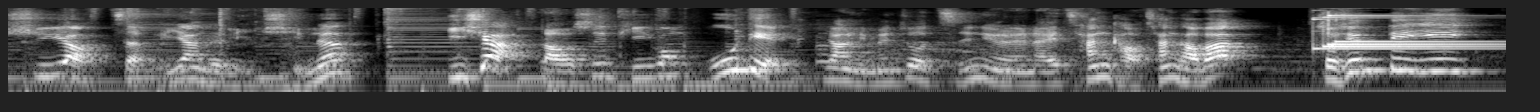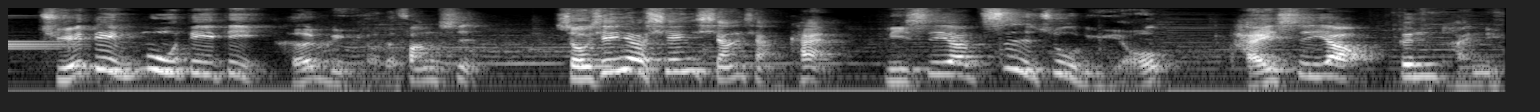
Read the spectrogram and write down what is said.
需要怎么样的旅行呢？以下老师提供五点，让你们做子女人来参考参考吧。首先，第一，决定目的地和旅游的方式。首先要先想想看，你是要自助旅游还是要跟团旅游？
